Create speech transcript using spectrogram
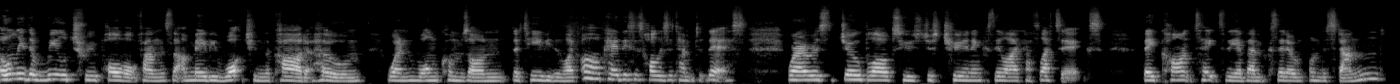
only the real true pole vault fans that are maybe watching the card at home when one comes on the TV, they're like, oh, okay, this is Holly's attempt at this. Whereas Joe Bloggs, who's just tuning in because they like athletics, they can't take to the event because they don't understand.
